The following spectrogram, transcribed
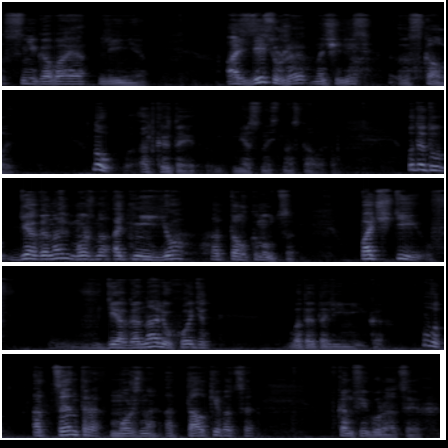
снеговая линия. А здесь уже начались э, скалы. Ну, открытая местность на скалах. Вот эту диагональ можно от нее оттолкнуться. Почти в, в диагональ уходит вот эта линейка. Ну, вот от центра можно отталкиваться в конфигурациях.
